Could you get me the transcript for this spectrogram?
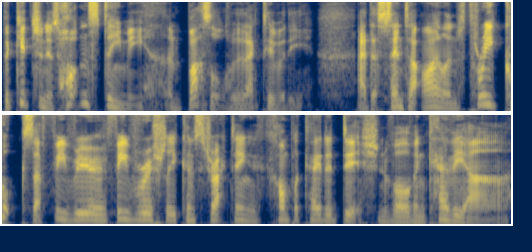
the kitchen is hot and steamy and bustles with activity. At the center island, three cooks are fever- feverishly constructing a complicated dish involving caviar.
